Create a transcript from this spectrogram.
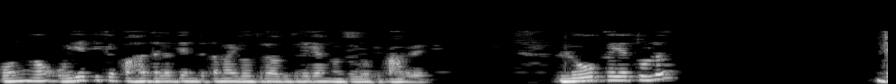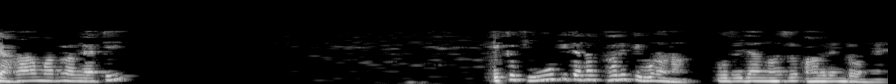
ඔන්න ඔය ටික පහදලා දෙන්න තමයි ලෝතර බුදුරජාණන් වහන්සේ ලෝකෙ පහළ වෙන්නේ. ලෝකය තුල ජරා මරණ නැති එක චූටි තැනක් හරි තිබුණා නම් බුදුරජාණන් වහන්සේ පහළ වෙන්න ඕනේ.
